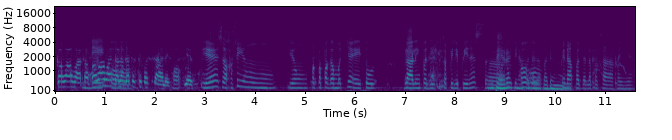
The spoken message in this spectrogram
kawawa, ta, Hindi, kawawa oo. talaga sa si Costales. oh, Yes. Yes, ah, kasi yung yung pagpapagamot niya eh to galing pa dito sa Pilipinas. Yung ah, pera, ipinapadala oo, pa doon, oh. Pinapadala pa sa kanya.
